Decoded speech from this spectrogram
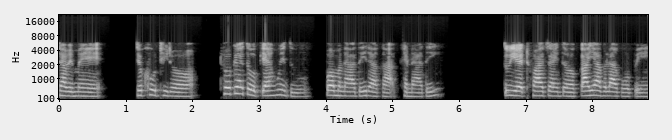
ဒါပေမဲ့ယခုထိတော့ ထိုကဲ့သို့ ပြန်ဝှင့်သူ ပေါ်မလာသေးတာကခက်လာသည် သူရဲ့ထွားကြိုင်သော ကာယဗလကိုပင်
